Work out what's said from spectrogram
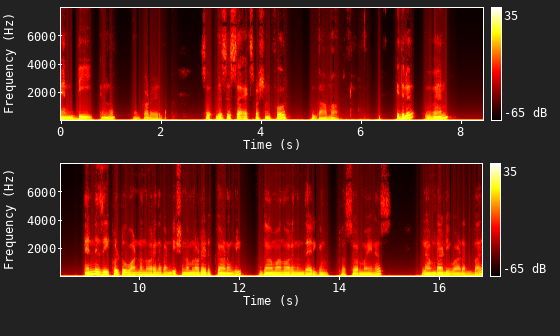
N D എന്ന് നമുക്ക് അവിടെ എഴുതാം. So this is the expression for gamma. ഇതിൽ when N is equal to one എന്ന് പറയുന്ന കണ്ടീഷൻ നമ്മൾ അവിടെ എടുക്കുകയാണെങ്കിൽ ഗാമ എന്ന് പറയുന്നത് എന്തായിരിക്കും? Plus or minus lambda divided by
